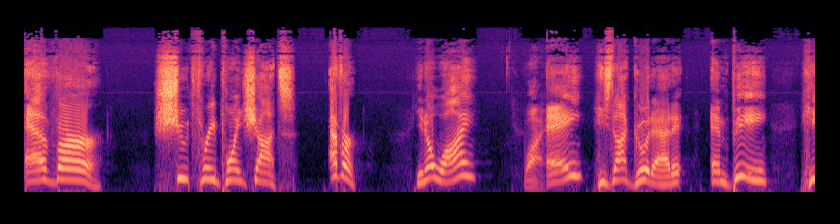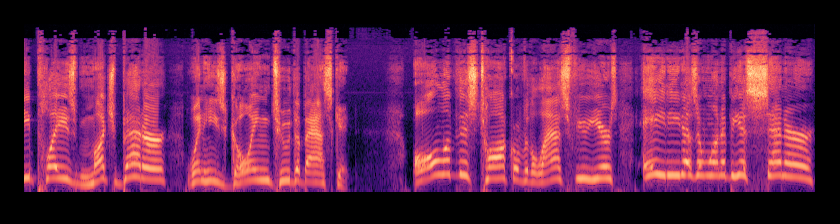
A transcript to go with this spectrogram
ever shoot three point shots. Ever. You know why? Why? A, he's not good at it. And B, he plays much better when he's going to the basket. All of this talk over the last few years, AD doesn't want to be a center.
